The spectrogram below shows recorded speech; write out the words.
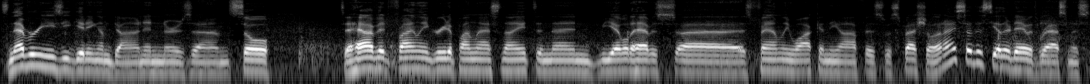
it's never easy getting them done, and there's um, so to have it finally agreed upon last night and then be able to have his, uh, his family walk in the office was special. And I said this the other day with Rasmus.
